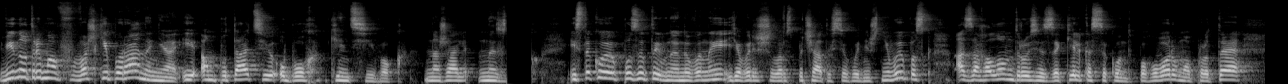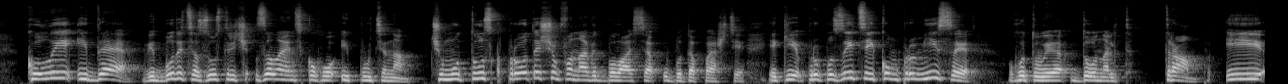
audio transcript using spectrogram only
Він отримав важкі поранення і ампутацію обох кінцівок. На жаль, не здох. І з такої позитивної новини я вирішила розпочати сьогоднішній випуск. А загалом, друзі, за кілька секунд поговоримо про те, коли і де відбудеться зустріч Зеленського і Путіна. Чому Туск проти, щоб вона відбулася у Будапешті? Які пропозиції, компроміси готує Дональд Трамп? І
